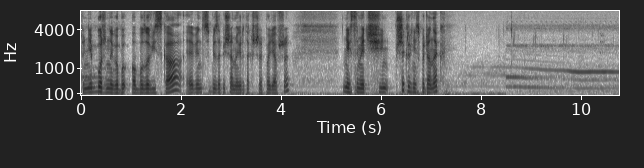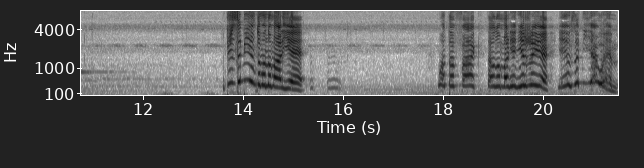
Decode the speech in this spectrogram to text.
Tu nie było żadnego obo- obozowiska, e, więc sobie zapiszemy grę, tak szczerze powiedziawszy. Nie chcę mieć przykrych niespodzianek. Przecież zabiłem tą anomalię! What the fuck? Ta anomalia nie żyje! Ja ją zabijałem!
